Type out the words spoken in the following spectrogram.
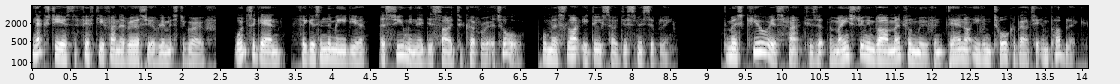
Next year is the 50th anniversary of Limits to Growth. Once again, figures in the media, assuming they decide to cover it at all, will most likely do so dismissively. The most curious fact is that the mainstream environmental movement dare not even talk about it in public.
